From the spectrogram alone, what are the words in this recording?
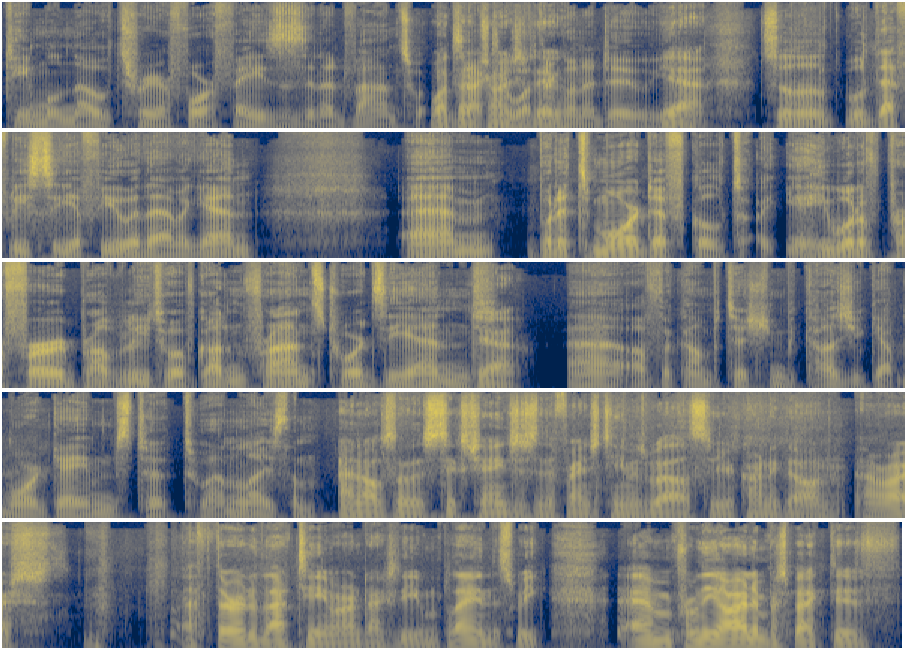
team will know three or four phases in advance What they're exactly to what they're going to do. Yeah. So they'll- we'll definitely see a few of them again. Um, but it's more difficult. He would have preferred probably to have gotten France towards the end Yeah. uh, of the competition because you get more games to, to analyse them. And also there's six changes to the French team as well, so you're kind of going, all right, a third of that team aren't actually even playing this week. Um, from the Ireland perspective,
